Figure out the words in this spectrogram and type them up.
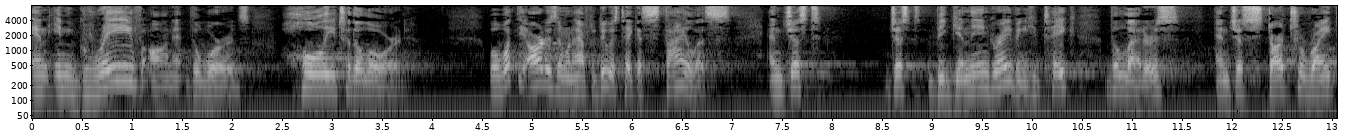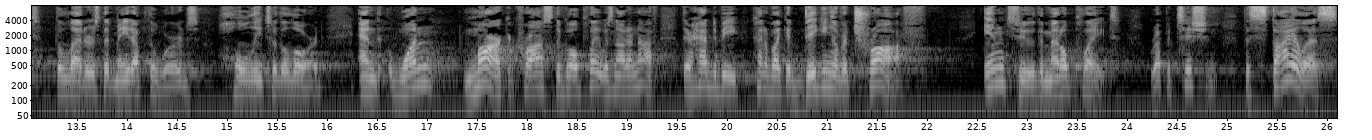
and engrave on it the words, Holy to the Lord." Well, what the artisan would have to do is take a stylus and just just begin the engraving. He'd take the letters and just start to write the letters that made up the words, Holy to the Lord. And one mark across the gold plate was not enough. There had to be kind of like a digging of a trough into the metal plate. Repetition. The stylus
